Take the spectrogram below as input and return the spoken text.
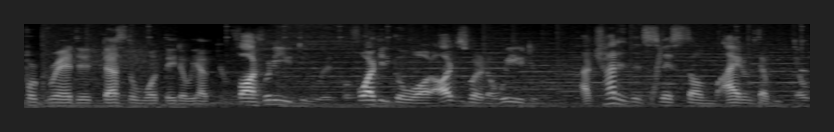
for granted. That's the one thing that we have to do. Fox, what are you doing? Before I can go on, I just want to know what you doing. I'm trying to dismiss some items that we don't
